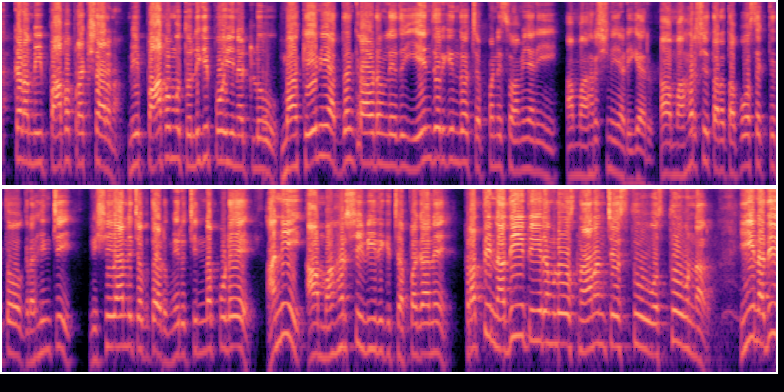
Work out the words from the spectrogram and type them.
అక్కడ మీ పాప ప్రక్షాళన మీ పాపము తొలగిపోయినట్లు. మాకేమీ అర్థం కావడం లేదు ఏం జరిగిందో చెప్పండి స్వామి అని ఆ మహర్షిని అడిగారు. ఆ మహర్షి తన తపోశక్తితో గ్రహించి విషయాన్ని చెబుతాడు మీరు చిన్నప్పుడే అని ఆ మహర్షి వీరికి చెప్పగానే ప్రతి నదీ తీరంలో స్నానం చేస్తూ వస్తూ ఉన్నారు. ఈ నదీ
